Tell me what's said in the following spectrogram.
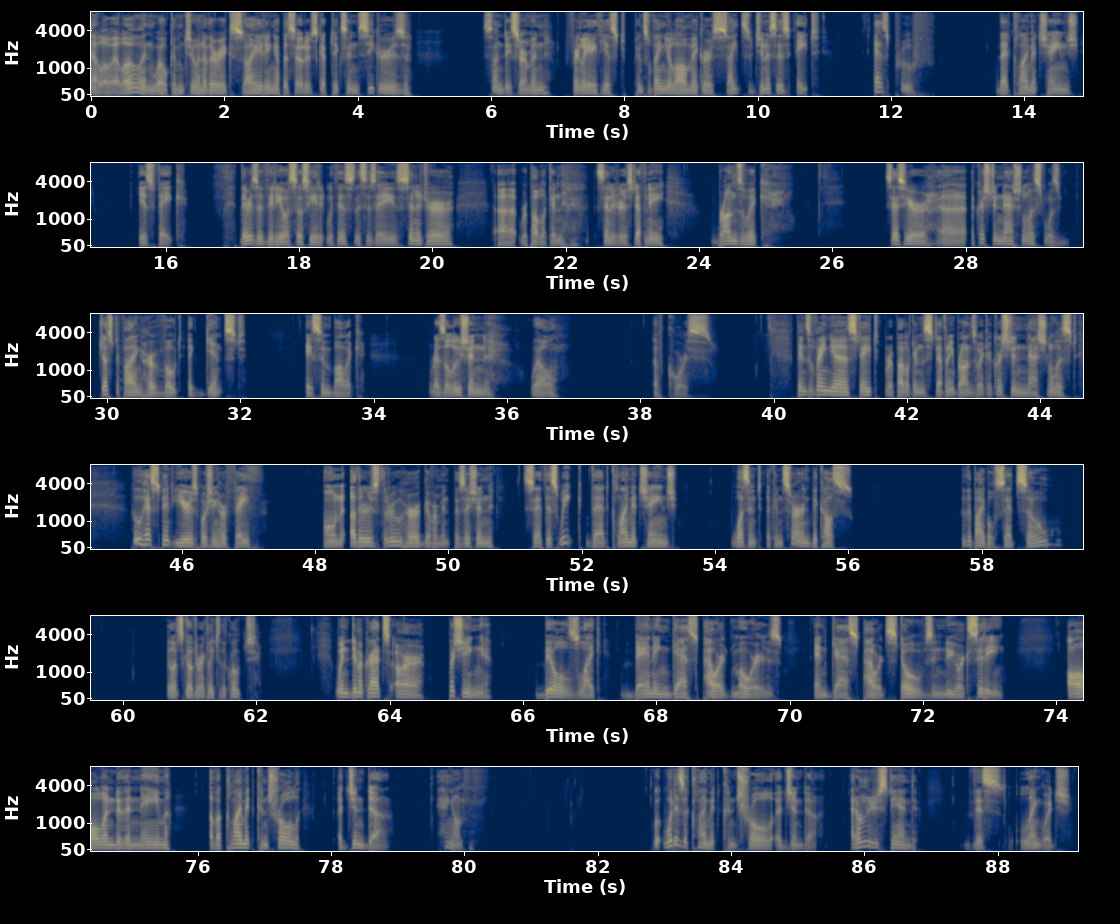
Hello, hello, and welcome to another exciting episode of Skeptics and Seekers Sunday Sermon. Friendly atheist Pennsylvania lawmaker cites Genesis 8 as proof that climate change is fake. There is a video associated with this. This is a senator, uh, Republican Senator Stephanie Brunswick Says here, uh, a Christian nationalist was justifying her vote against a symbolic resolution. Well, of course. Pennsylvania State Republican Stephanie Brunzwick, a Christian nationalist who has spent years pushing her faith on others through her government position, said this week that climate change wasn't a concern because the Bible said so. Let's go directly to the quote. When Democrats are pushing bills like banning gas powered mowers and gas powered stoves in New York City, all under the name of a climate control agenda. Hang on. What is a climate control agenda? I don't understand this language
